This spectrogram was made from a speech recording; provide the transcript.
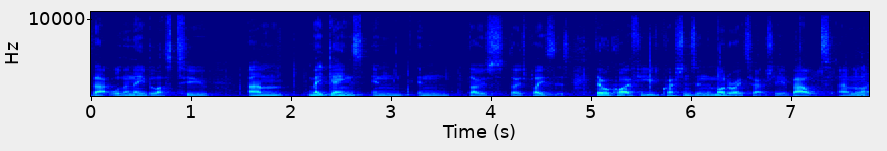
that will enable us to um, make gains in, in those, those places. There were quite a few questions in the moderator actually about um, Right,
